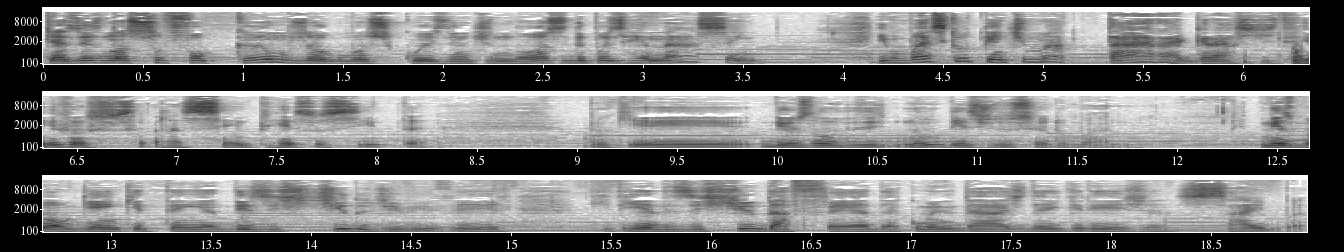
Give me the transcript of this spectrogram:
que às vezes nós sufocamos algumas coisas dentro de nós e depois renascem. E por mais que eu tente matar a graça de Deus, ela sempre ressuscita. Porque Deus não, não desiste do ser humano. Mesmo alguém que tenha desistido de viver, que tenha desistido da fé, da comunidade, da igreja, saiba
